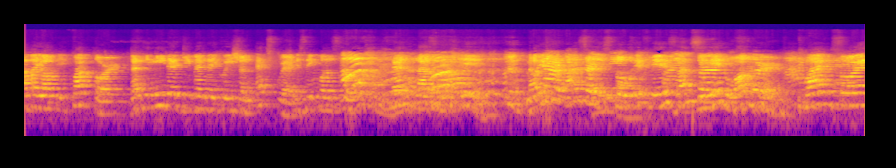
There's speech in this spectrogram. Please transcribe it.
abiotic factor that he needed given the equation x squared is equals to 10 plus 15. Now if your answer is 2, it means you need water. 5 is soil,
